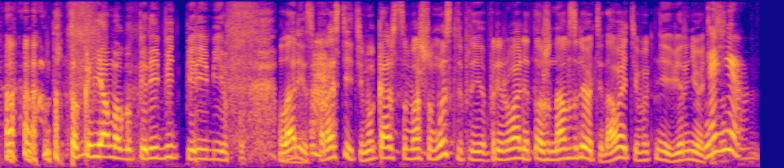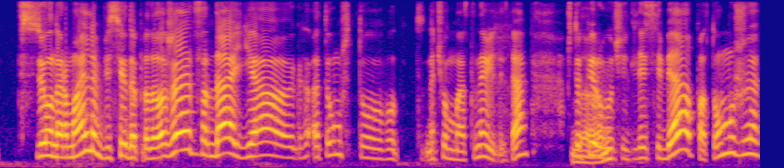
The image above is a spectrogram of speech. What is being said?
Только я могу перебить перебивку. Ларис, простите, мы, кажется, вашу мысль прервали тоже на взлете. Давайте вы к ней вернетесь. Не-не, все нормально, беседа продолжается. Да, я о том, что вот на чем мы остановились, да? Что Да. в первую очередь для себя, а потом уже,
